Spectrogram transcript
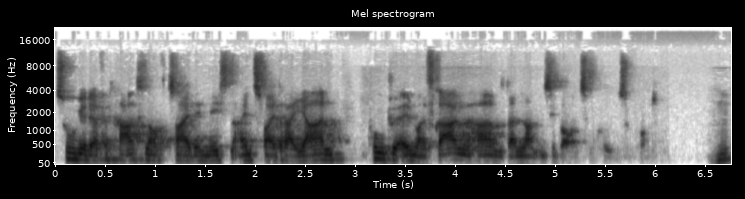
Zuge der Vertragslaufzeit in den nächsten ein, zwei, drei Jahren punktuell mal Fragen haben, dann landen sie bei uns im Kundensupport. Mhm.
